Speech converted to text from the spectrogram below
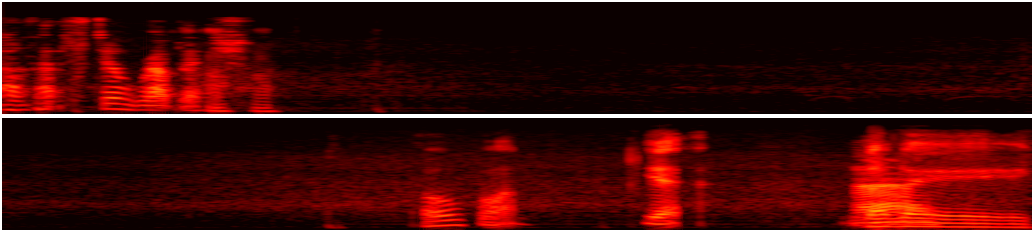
Oh, that's still rubbish. Uh-huh. Oh, go on. Yeah. No. Lovely.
